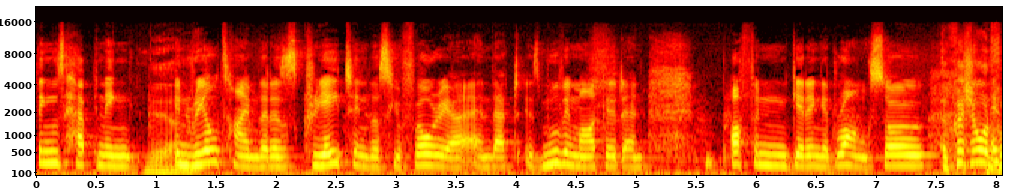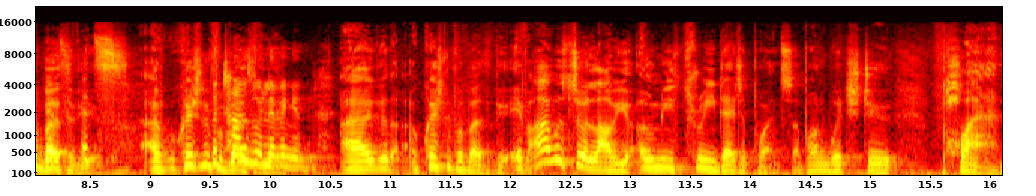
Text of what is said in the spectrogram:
things happening Yeah. in real time that is creating this euphoria and that is moving market and often getting it wrong. So A question I want it- for both of you. A question the for times we're living in. Uh, a question for both of you. If I was to allow you only three data points upon which to plan,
